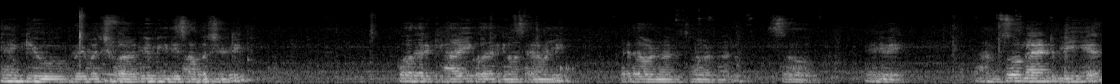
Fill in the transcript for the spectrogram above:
Thank you very much for giving this opportunity కొందరికి హాయ్ కొందరికి నమస్కారం అండి. పెద్దవాళ్ళు ఉన్నారు చిన్నవాళ్ళు ఉన్నారు. So anyway I'm so glad to be here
